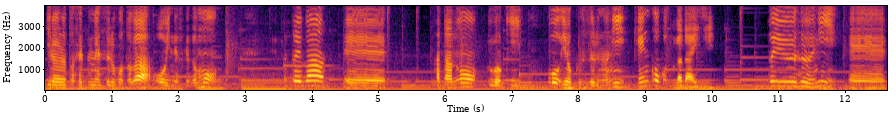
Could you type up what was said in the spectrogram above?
いろいろと説明することが多いんですけども、例えば、え肩の動きを良くするのに肩甲骨が大事。というふうに、え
